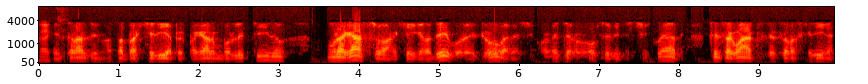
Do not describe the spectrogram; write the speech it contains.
ecco. entrando in una tabaccheria per pagare un bollettino, un ragazzo anche gradevole, giovane, sicuramente non oltre 25 anni, senza guanti, senza mascherina,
